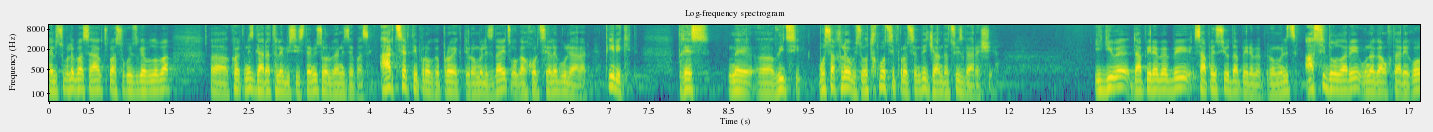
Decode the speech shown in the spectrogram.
ხელისუფლებას აქვს პასუხისმგებლობა ქვეყნის გარათლების სისტემის ორგანიზებაზე. არც ერთი პროექტი, რომელიც დაიწყო, განხორციელებული არ არის. პირიქით, დღეს მე ვიცი, მოსახლეობის 80% ჯანდაცვის გარეშეა. იგივე დაპირებები, საპენსიო დაპირებები, რომელიც 100 დოლარი უნდა გამختارიყო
